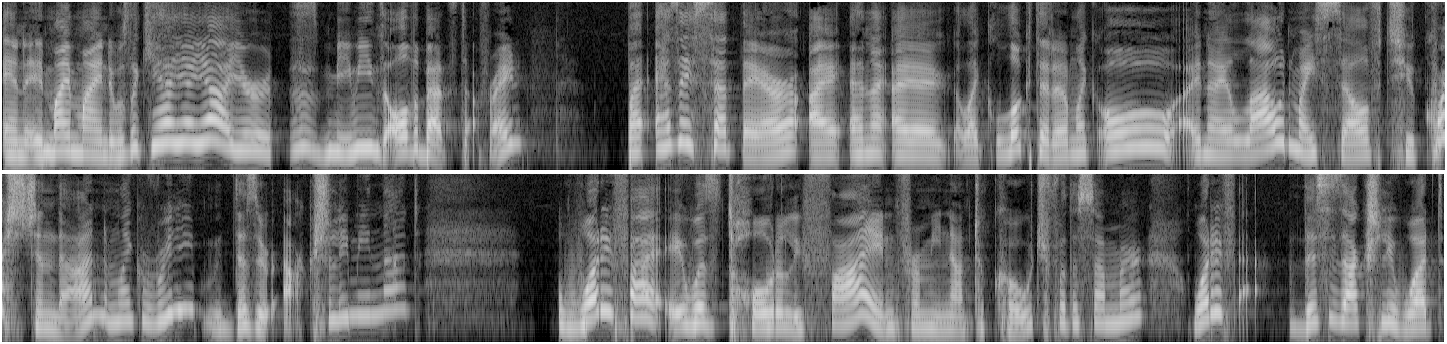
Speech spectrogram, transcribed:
and in my mind, it was like, yeah, yeah, yeah, you're, this is, means all the bad stuff, right? But as I sat there, I and I, I, like looked at it. I'm like, oh, and I allowed myself to question that. I'm like, really? Does it actually mean that? What if I? It was totally fine for me not to coach for the summer. What if this is actually what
